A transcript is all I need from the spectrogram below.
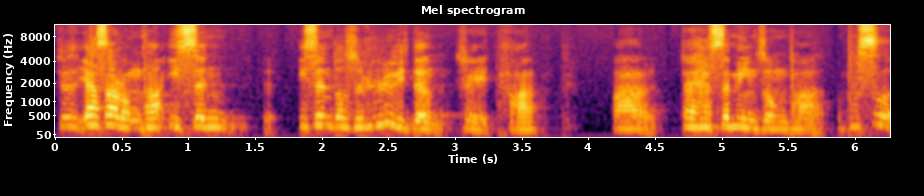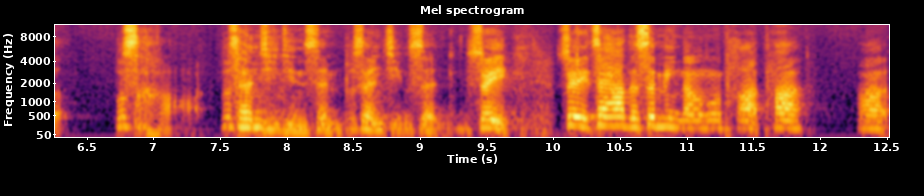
就是亚撒龙他一生一生都是绿灯，所以他他在他生命中他不是不是好。不是很谨谨慎，不是很谨慎，所以，所以在他的生命当中，他他他，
